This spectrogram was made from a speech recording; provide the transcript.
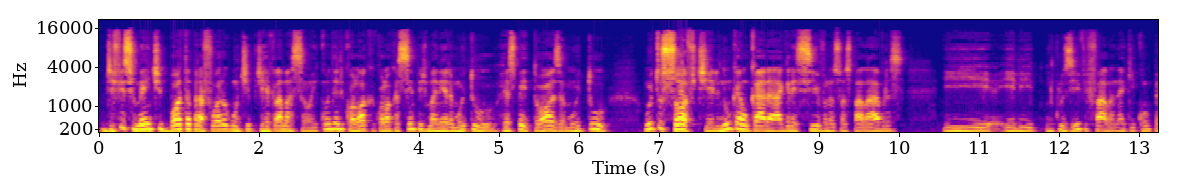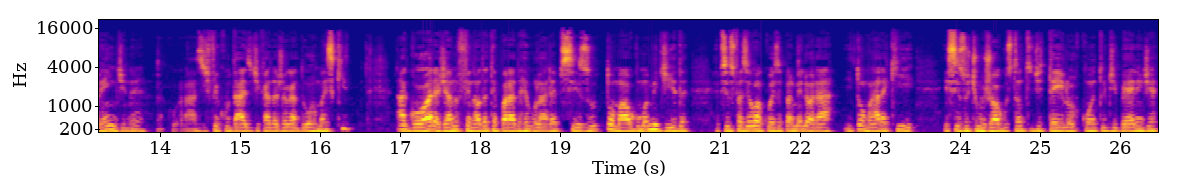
dificilmente bota para fora algum tipo de reclamação. E quando ele coloca, coloca sempre de maneira muito respeitosa, muito muito soft. Ele nunca é um cara agressivo nas suas palavras e ele inclusive fala, né, que compreende, né, as dificuldades de cada jogador, mas que agora, já no final da temporada regular, é preciso tomar alguma medida, é preciso fazer alguma coisa para melhorar e tomara que esses últimos jogos, tanto de Taylor quanto de Bellinger,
